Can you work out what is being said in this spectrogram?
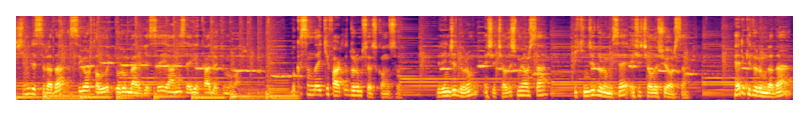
Şimdi sırada sigortalılık durum belgesi yani SGK dökümü var. Bu kısımda iki farklı durum söz konusu. Birinci durum eşi çalışmıyorsa, ikinci durum ise eşi çalışıyorsa. Her iki durumda da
